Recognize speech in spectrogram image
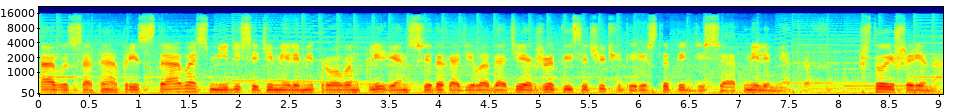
А высота при 180 миллиметровом клиренсе доходила до тех же 1450 мм. Что и ширина.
